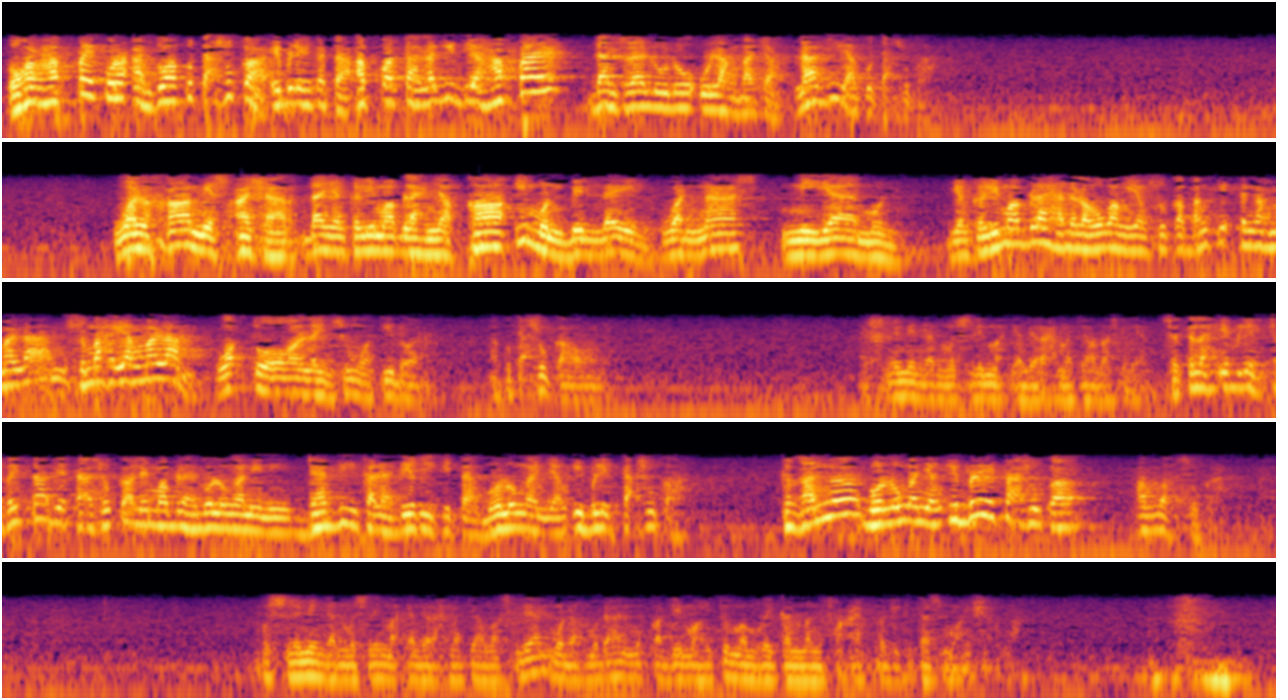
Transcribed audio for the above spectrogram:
Orang hafal Quran tu aku tak suka. Iblis kata, apatah lagi dia hafal dan selalu ulang baca. Lagi aku tak suka. Wal khamis ashar dan yang kelima belahnya qaimun bil lail wan nas niyamun. Yang kelima belah adalah orang yang suka bangkit tengah malam, sembahyang malam, waktu orang lain semua tidur. Aku tak suka orang ni muslimin dan muslimat yang dirahmati Allah sekalian. Setelah iblis cerita dia tak suka 15 golongan ini, jadikanlah diri kita golongan yang iblis tak suka. Kerana golongan yang iblis tak suka, Allah suka. Muslimin dan muslimat yang dirahmati Allah sekalian, mudah-mudahan mukaddimah itu memberikan manfaat bagi kita semua insya-Allah.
